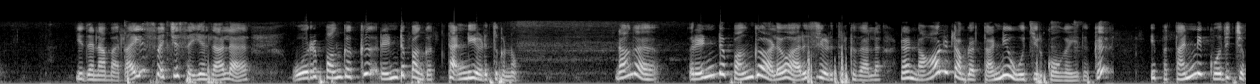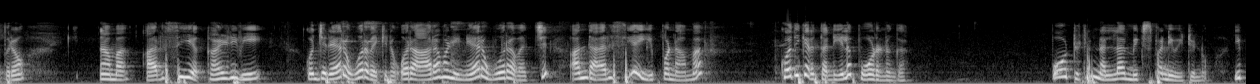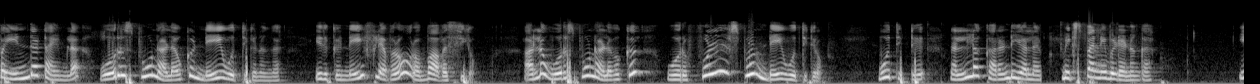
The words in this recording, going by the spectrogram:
இதை நம்ம ரைஸ் வச்சு செய்கிறதால ஒரு பங்குக்கு ரெண்டு பங்கு தண்ணி எடுத்துக்கணும். நாங்கள் ரெண்டு பங்கு அளவு அரிசி எடுத்துருக்கதால நான் நாலு டம்ளர் தண்ணி ஊற்றிருக்கோங்க இதுக்கு. இப்போ தண்ணி கொதிச்சப்புறம் நம்ம அரிசியை கழுவி கொஞ்சம் நேரம் ஊற வைக்கணும். ஒரு அரை மணி நேரம் ஊற வச்சு அந்த அரிசியை இப்போ நாம் கொதிக்கிற தண்ணியில் போடணுங்க. போட்டுட்டு நல்லா மிக்ஸ் பண்ணி விட்டுணும் இப்போ இந்த டைமில் ஒரு ஸ்பூன் அளவுக்கு நெய் ஊற்றிக்கணுங்க இதுக்கு நெய் ஃப்ளேவரும் ரொம்ப அவசியம். அதில் ஒரு ஸ்பூன் அளவுக்கு ஒரு ஃபுல் ஸ்பூன் நெய் ஊற்றிக்கிறோம் ஊற்றிட்டு நல்லா கரண்டியால் மிக்ஸ் பண்ணி விடணுங்க.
